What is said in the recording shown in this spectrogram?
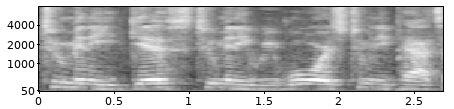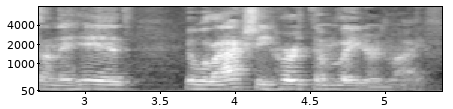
too many gifts, too many rewards, too many pats on the head, it will actually hurt them later in life.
